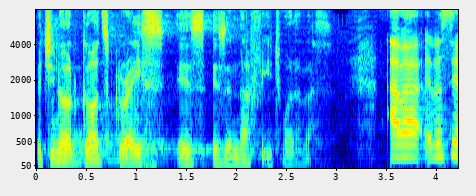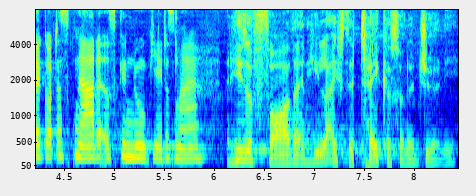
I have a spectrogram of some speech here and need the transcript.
But you know? God's grace is, is enough for each one of us. Aber wisst ihr, Gottes Gnade ist genug jedes Mal. And He's a father and He likes to take us on a journey.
